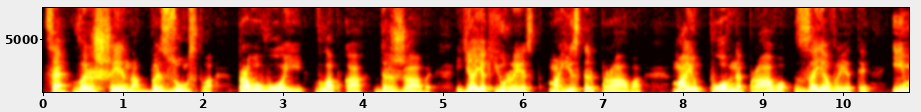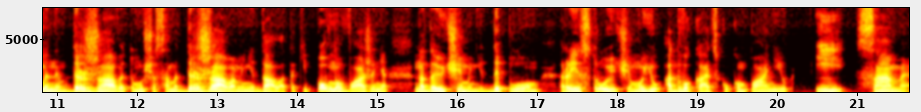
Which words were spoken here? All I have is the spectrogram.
Це вершина безумства правової в лапках держави. Я, як юрист, магістр права, маю повне право заявити іменем держави, тому що саме держава мені дала такі повноваження, надаючи мені диплом, реєструючи мою адвокатську компанію. І саме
